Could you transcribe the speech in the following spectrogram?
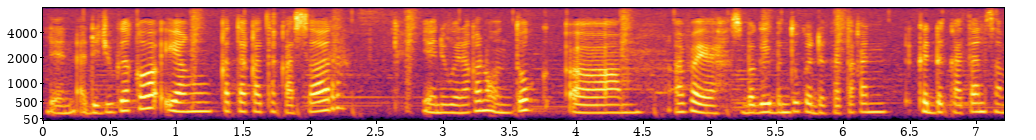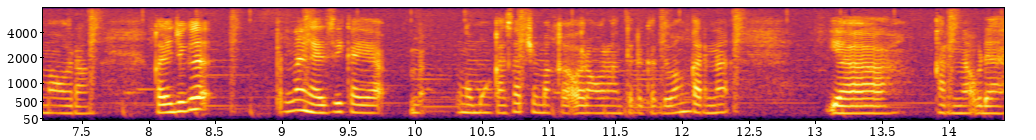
dan ada juga kok yang kata-kata kasar yang digunakan untuk um, apa ya sebagai bentuk kedekatan kedekatan sama orang. Kalian juga pernah nggak sih kayak ngomong kasar cuma ke orang-orang terdekat doang karena ya karena udah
